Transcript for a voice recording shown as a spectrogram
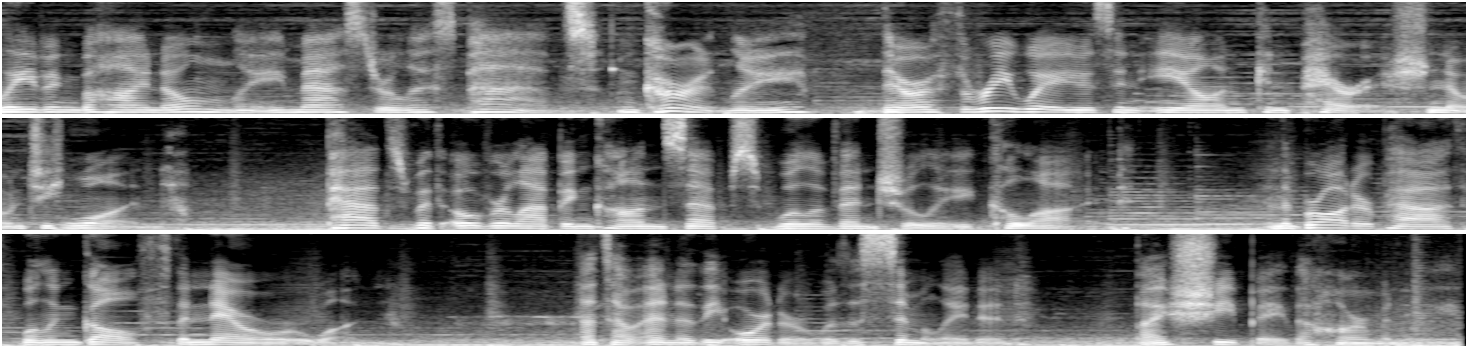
leaving behind only masterless paths. And currently, there are three ways an eon can perish, known to one. Paths with overlapping concepts will eventually collide, and the broader path will engulf the narrower one. That's how Ena the Order was assimilated by Xipe the Harmony.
